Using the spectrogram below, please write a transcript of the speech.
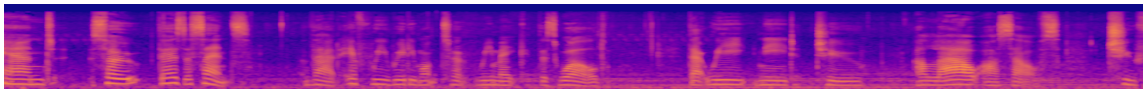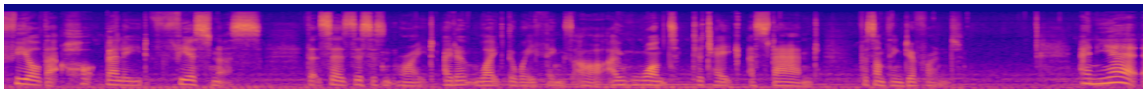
And so there's a sense that if we really want to remake this world, that we need to allow ourselves to feel that hot-bellied fierceness that says this isn't right, I don't like the way things are, I want to take a stand for something different. And yet,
